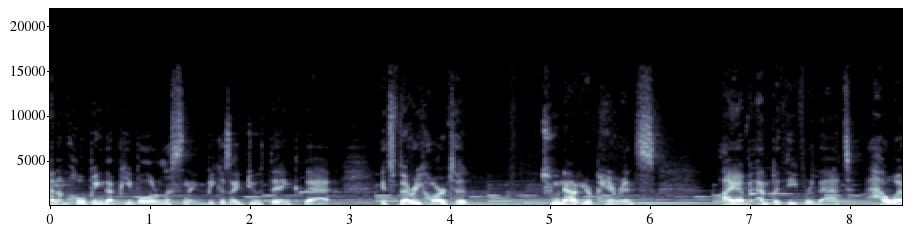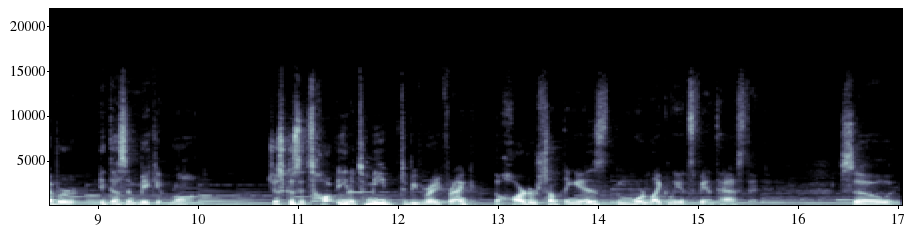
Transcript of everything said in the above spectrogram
and I'm hoping that people are listening because I do think that it's very hard to tune out your parents I have empathy for that. However, it doesn't make it wrong. Just because it's hard, you know, to me, to be very frank, the harder something is, the more likely it's fantastic. So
